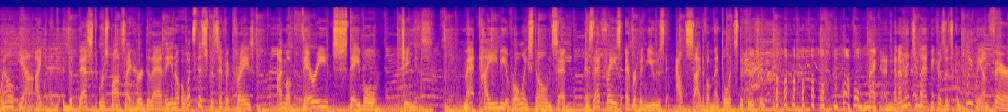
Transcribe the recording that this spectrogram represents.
Well, yeah, I, the best response I heard to that, you know, what's this specific phrase? I'm a very stable genius. Matt Taibbi of Rolling Stone said, Has that phrase ever been used outside of a mental institution? Oh man! and I mention that because it's completely unfair.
